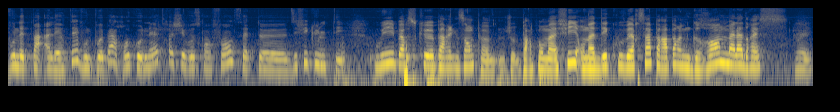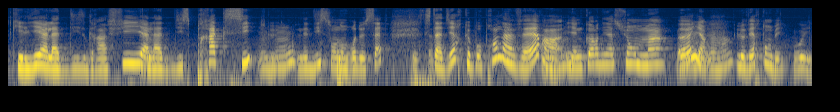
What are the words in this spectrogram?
vous n'êtes pas alertés, vous ne pouvez pas reconnaître chez votre enfant cette euh, difficulté. Oui, parce que par exemple, je parle pour ma fille, on a découvert ça par rapport à une grande maladresse Oui. qui est liée à la dysgraphie, à Mm. la dyspraxie, parce que Mhm. les 10 sont nombre de 7. C'est ça. C'est-à-dire que pour prendre un verre, Mhm. il y a une coordination main-œil, Oui, uh-huh. le verre tombé. Oui.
